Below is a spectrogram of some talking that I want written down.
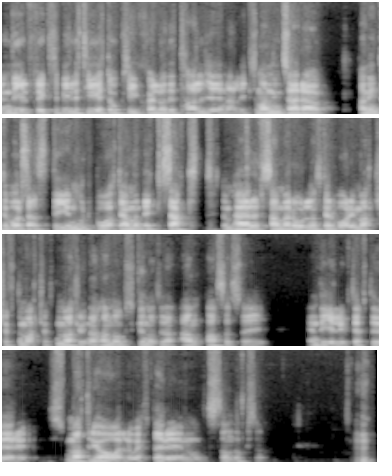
en del flexibilitet också i själva detaljerna. Liksom. Han är inte så här han har inte varit så stenhård på att ja, men exakt de här samma rollen ska det vara i match efter match efter match, utan han har också kunnat anpassa sig en del ut efter material och efter motstånd också. Mm.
